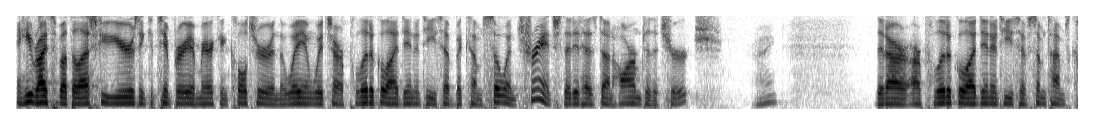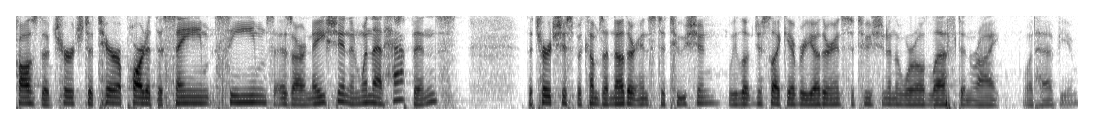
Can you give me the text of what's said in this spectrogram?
and he writes about the last few years in contemporary American culture and the way in which our political identities have become so entrenched that it has done harm to the church, right? That our, our political identities have sometimes caused the church to tear apart at the same seams as our nation, and when that happens, the church just becomes another institution. We look just like every other institution in the world, left and right, what have you.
